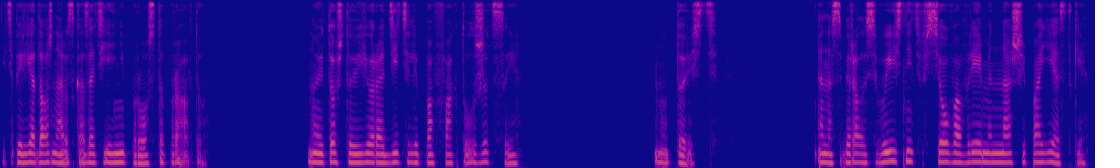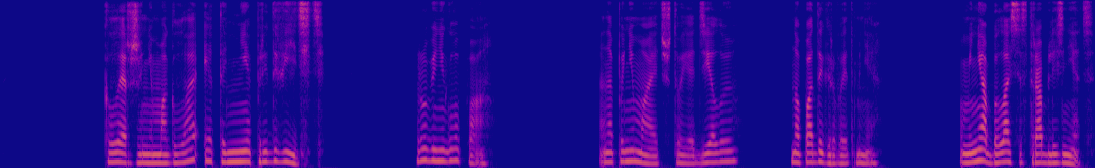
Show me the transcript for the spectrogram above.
И теперь я должна рассказать ей не просто правду, но и то, что ее родители по факту лжецы. Ну, то есть, она собиралась выяснить все во время нашей поездки. Клэр же не могла это не предвидеть. Руби не глупа. Она понимает, что я делаю — но подыгрывает мне. У меня была сестра-близнец.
